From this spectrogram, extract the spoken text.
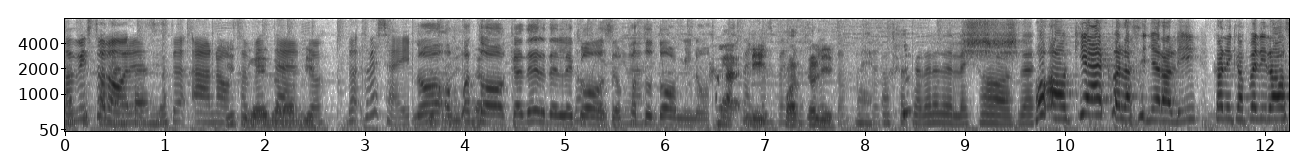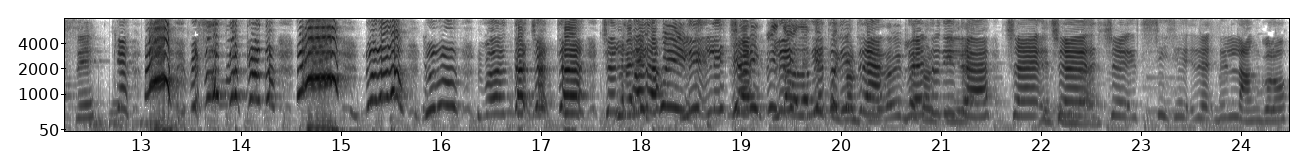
Ha visto sta Lore? mentendo. Si sta- Ah no, Io sta ti mentendo. Dove sei? No, ho fatto cadere delle Dove cose. Ho fatto domino. Eh, lì, proprio lì. Hai fatto cadere delle cose. Oh, chi è quella signora lì? Con i capelli rossi? Chi è? Ah! Mi sono bloccata! Ah! No, no, a te! C'è Vieni guarda, qui! Lì, lì c'è! Lì, dietro di te! Dietro di te! C'è, c'è, c'è... Sì, sì, ne- nell'angolo.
